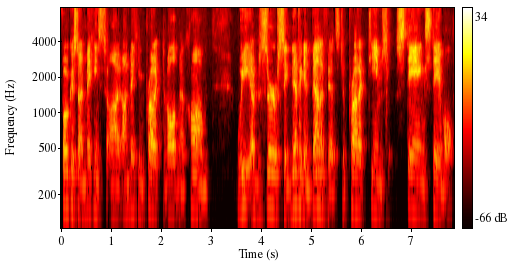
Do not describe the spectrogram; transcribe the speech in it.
focused on making, on, on making product development home, we observe significant benefits to product teams staying stable.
